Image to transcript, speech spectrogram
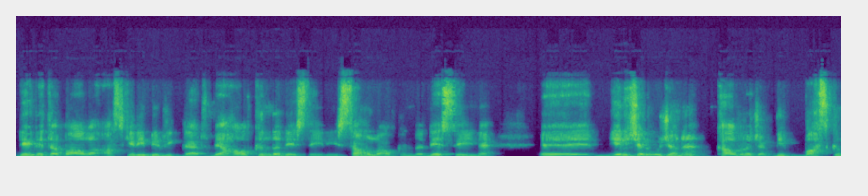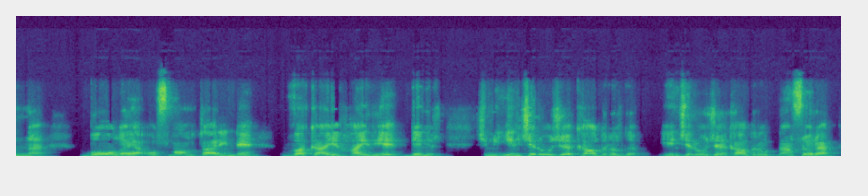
devlete bağlı askeri birlikler ve halkın da desteğiyle, İstanbul halkının da desteğiyle e, Yeniçeri Ocağı'nı kaldıracak bir baskınla bu olaya Osmanlı tarihinde vakayı hayriye denir. Şimdi Yeniçeri Ocağı kaldırıldı. Yeniçeri Ocağı kaldırıldıktan sonra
